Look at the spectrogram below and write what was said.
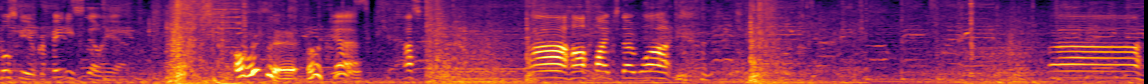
Coolski, your graffiti's still here. Oh, is it? Oh, cool. Yeah, that's. Ah, half pipes don't work. ah.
